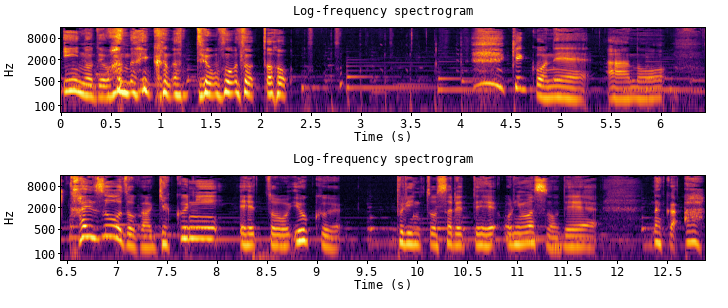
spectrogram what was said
いいのではないかなって思うのと 結構ねあの解像度が逆に、えーと、よくプリントされておりますのでなんかあ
